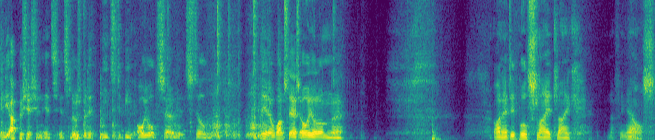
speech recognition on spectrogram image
In the up position it's it's loose but it needs to be oiled so it's still you know once there's oil on uh, on it it will slide like nothing else.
